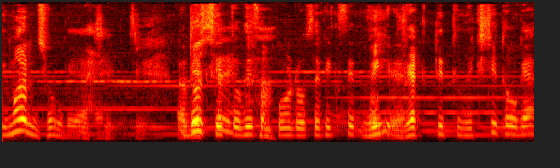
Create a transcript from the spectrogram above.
इमर्ज हो गया है दूसरे तो भी हाँ। संपूर्ण रूप से विकसित व्यक्तित्व विकसित हो गया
